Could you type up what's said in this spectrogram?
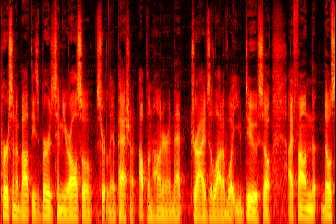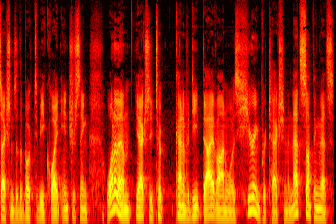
person about these birds, Tim, you're also certainly a passionate upland hunter, and that drives a lot of what you do. So I found th- those sections of the book to be quite interesting. One of them you actually took kind of a deep dive on was hearing protection, and that's something that's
